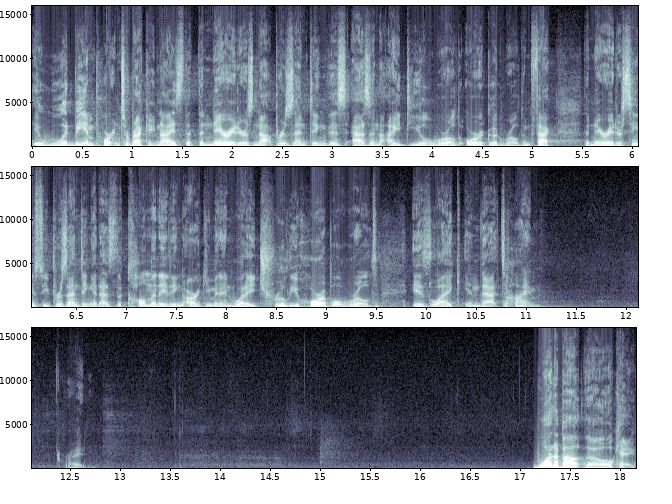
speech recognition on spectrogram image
it would be important to recognize that the narrator is not presenting this as an ideal world or a good world. In fact, the narrator seems to be presenting it as the culminating argument in what a truly horrible world is like in that time. Right? What about, though, okay,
